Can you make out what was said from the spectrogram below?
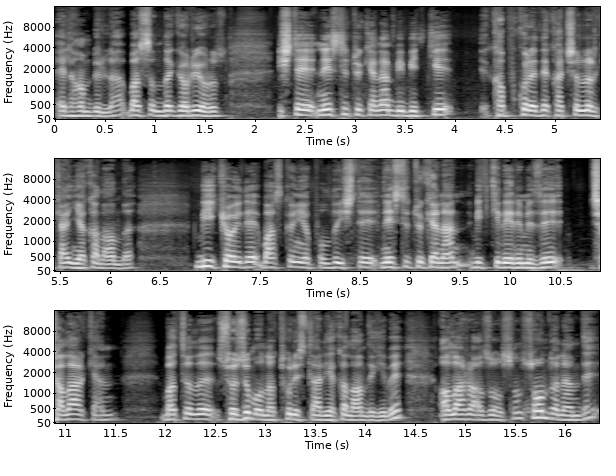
elhamdülillah. Basında görüyoruz. İşte nesli tükenen bir bitki Kapıkule'de kaçırılırken yakalandı. Bir köyde baskın yapıldı. İşte nesli tükenen bitkilerimizi çalarken batılı sözüm ona turistler yakalandı gibi Allah razı olsun. Son dönemde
